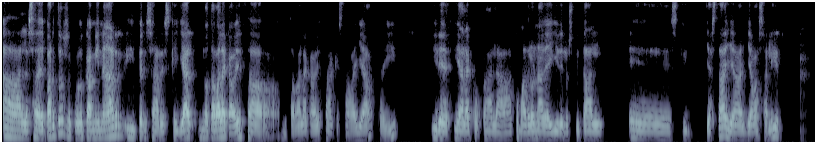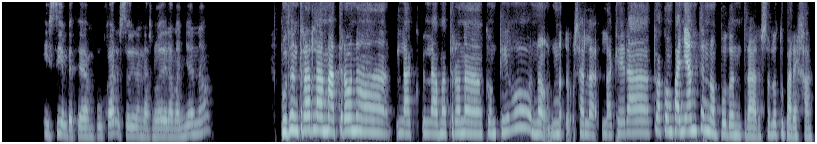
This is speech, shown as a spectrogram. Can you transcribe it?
a la sala de partos, recuerdo caminar y pensar, es que ya notaba la cabeza, notaba la cabeza que estaba ya ahí y le decía a la, comadrona de allí del hospital, eh, es que ya está, ya, ya va a salir. Y sí, empecé a empujar, eso eran las 9 de la mañana. ¿Pudo entrar la matrona, la, matrona contigo? No, o sea, la, que era tu acompañante no pudo entrar, solo tu pareja.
